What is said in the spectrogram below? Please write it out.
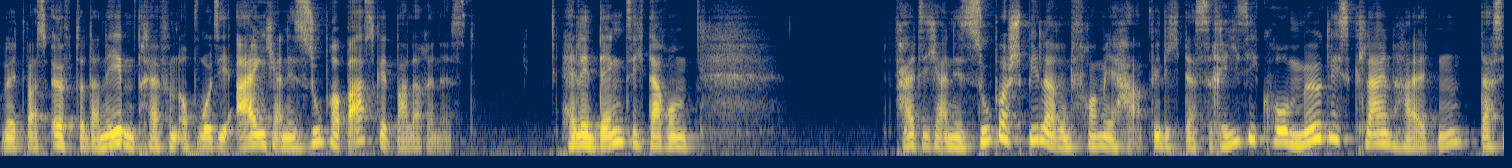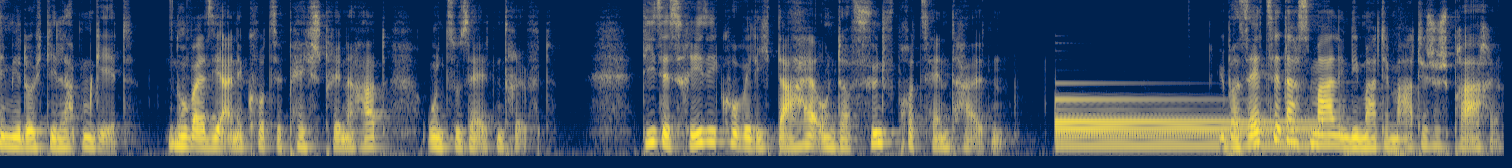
und etwas öfter daneben treffen, obwohl sie eigentlich eine super Basketballerin ist. Helen denkt sich darum, Falls ich eine super Spielerin vor mir habe, will ich das Risiko möglichst klein halten, dass sie mir durch die Lappen geht, nur weil sie eine kurze Pechsträhne hat und zu selten trifft. Dieses Risiko will ich daher unter 5% halten. Übersetze das mal in die mathematische Sprache.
